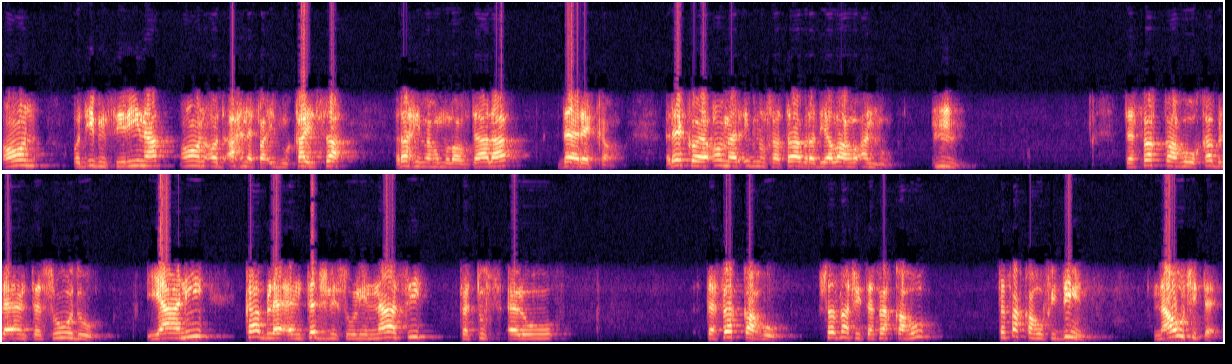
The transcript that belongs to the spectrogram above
On od Ibn Sirina, on od Ahnefa Ibn Qajsa, rahimahumullahu ta'ala, da je rekao. Rekao je Omer ibn Khattab radijallahu anhu. Tefakahu kable en tesudu, yani kable en teđlisu li nasi, fetuselu. Tefakahu. Šta znači tefakahu? Tefakahu fi din. Naučite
